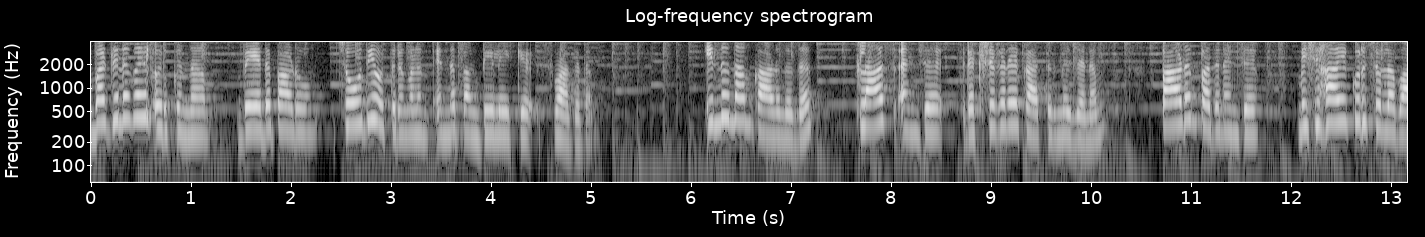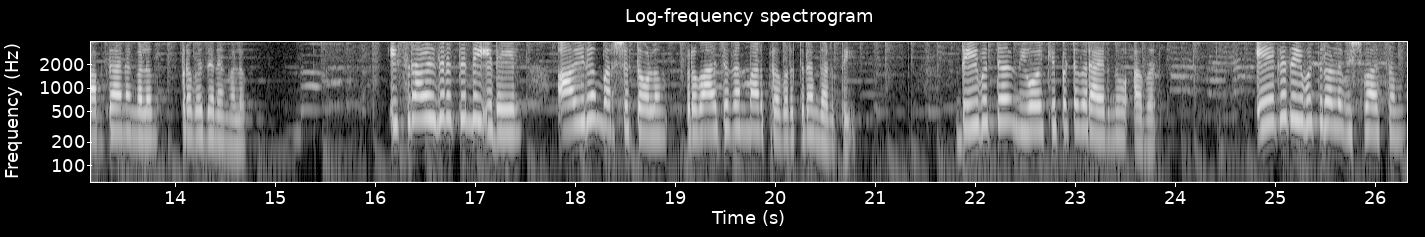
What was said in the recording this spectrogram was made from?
വചനവയിൽ ഒരുക്കുന്ന വേദപാഠവും ചോദ്യോത്തരങ്ങളും എന്ന പങ്ക്തിയിലേക്ക് സ്വാഗതം. ഇന്ന് നാം കാണുന്നത് ക്ലാസ് അഞ്ച് രക്ഷകരെ കാത്തിരുന്ന ജനം പാഠം പതിനഞ്ച് മിഷിഹായെക്കുറിച്ചുള്ള വാഗ്ദാനങ്ങളും പ്രവചനങ്ങളും. ഇസ്രായേൽ ജനത്തിന്റെ ഇടയിൽ ആയിരം വർഷത്തോളം പ്രവാചകന്മാർ പ്രവർത്തനം നടത്തി. ദൈവത്താൽ നിയോഗിക്കപ്പെട്ടവരായിരുന്നു അവർ. ഏകദൈവത്തിലുള്ള വിശ്വാസം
